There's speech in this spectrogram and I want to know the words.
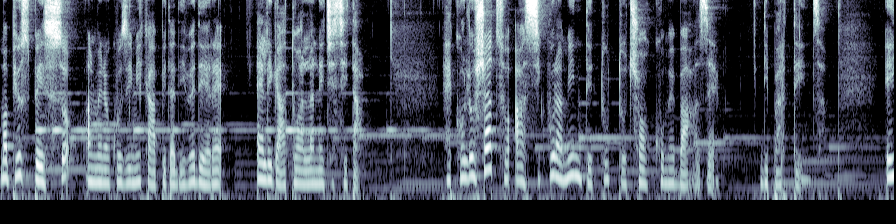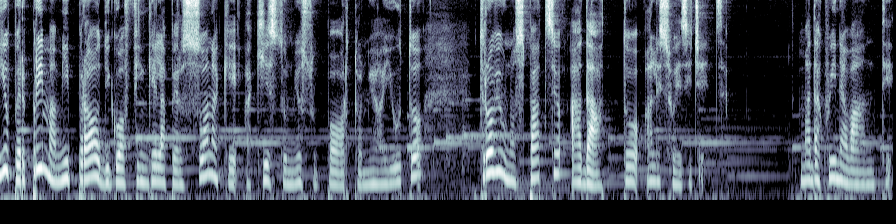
ma più spesso, almeno così mi capita di vedere, è legato alla necessità. Ecco, lo shiatsu ha sicuramente tutto ciò come base di partenza e io per prima mi prodigo affinché la persona che ha chiesto il mio supporto, il mio aiuto, trovi uno spazio adatto alle sue esigenze. Ma da qui in avanti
